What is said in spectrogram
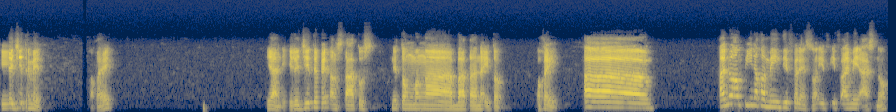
illegitimate. Okay? Yan, illegitimate ang status nitong mga bata na ito. Okay. Ah, ano ang pinaka main difference no if if I may ask no?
